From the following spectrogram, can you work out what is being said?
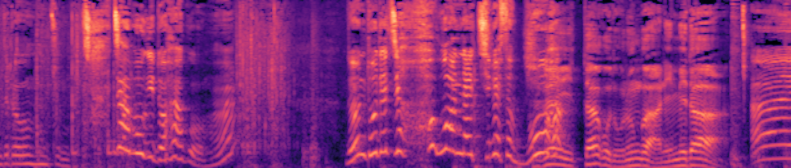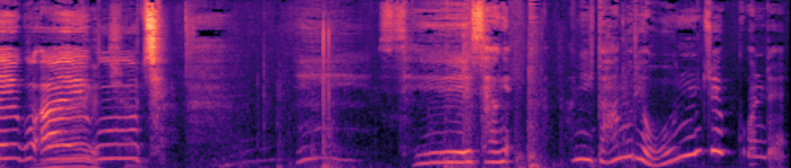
안 들어오면 좀 찾아보기도 하고, 어? 넌 도대체 허구한 날 집에서 뭐? 집에 있다고 노는 거 아닙니다. 아이고, 아이고, 참. 세상에. 아니, 나물이 언제 건데?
